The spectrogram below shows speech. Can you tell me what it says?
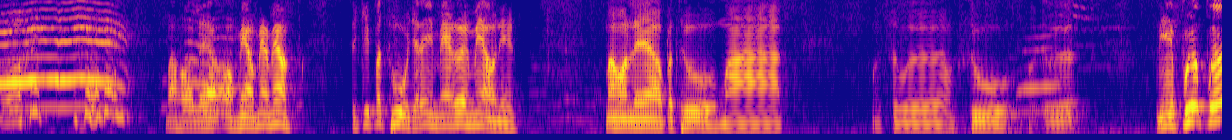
โอ้ย มาหอนแล้วอ๋อแมวแมวแมวจะกินปลาทูจะได้แม่เอ้ยแมวเนี่ยมาหอนแล้วปลาทูหมากหมักเสเวอร์หมักสู้หมักเออนี่เปื้อเปื้อ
